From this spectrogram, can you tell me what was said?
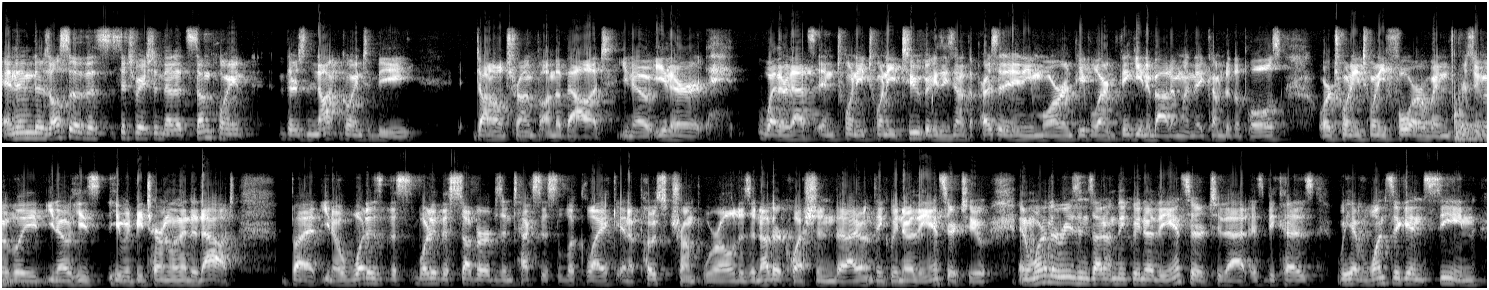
and then there's also this situation that at some point there's not going to be Donald Trump on the ballot. You know, either whether that's in 2022 because he's not the president anymore and people aren't thinking about him when they come to the polls, or 2024 when presumably you know he's he would be term limited out. But you know, what is this? What do the suburbs in Texas look like in a post-Trump world? Is another question that I don't think we know the answer to. And one of the reasons I don't think we know the answer to that is because we have once again seen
